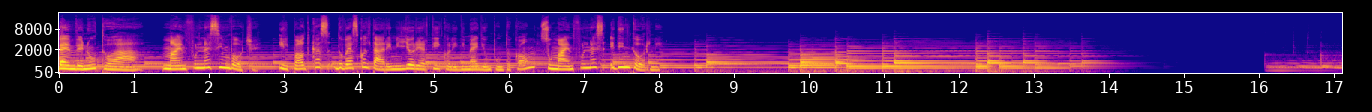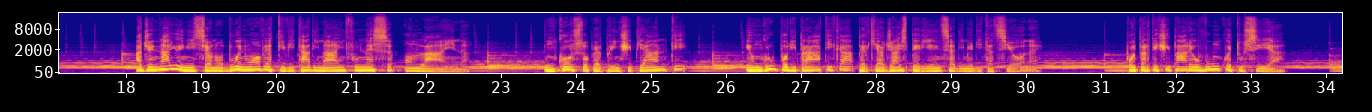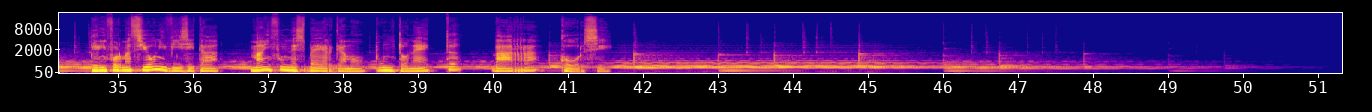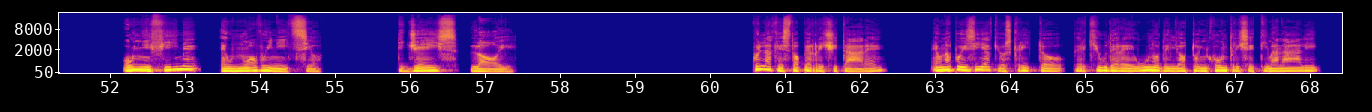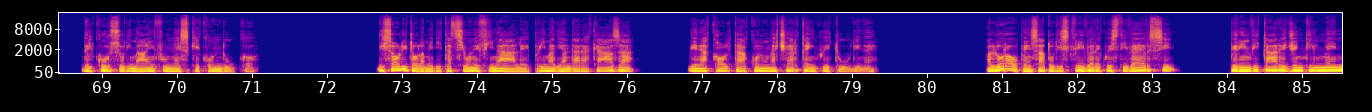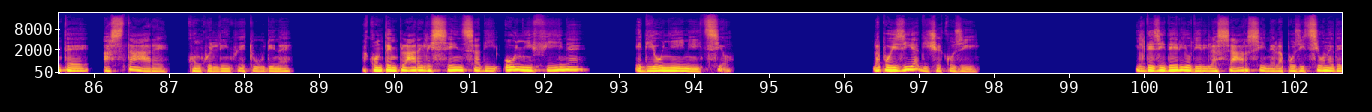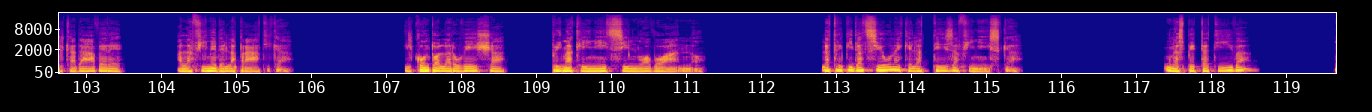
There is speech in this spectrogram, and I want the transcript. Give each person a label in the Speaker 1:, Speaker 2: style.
Speaker 1: Benvenuto a Mindfulness in Voce, il podcast dove ascoltare i migliori articoli di medium.com su mindfulness e dintorni.
Speaker 2: A gennaio iniziano due nuove attività di mindfulness online. Un corso per principianti e un gruppo di pratica per chi ha già esperienza di meditazione. Puoi partecipare ovunque tu sia. Per informazioni visita mindfulnessbergamo.net barra corsi. Ogni fine è un nuovo inizio di Jace Loy. Quella che sto per recitare è una poesia che ho scritto per chiudere uno degli otto incontri settimanali del corso di mindfulness che conduco. Di solito la meditazione finale, prima di andare a casa, viene accolta con una certa inquietudine. Allora ho pensato di scrivere questi versi per invitare gentilmente a stare con quell'inquietudine, a contemplare l'essenza di ogni fine e di ogni inizio. La poesia dice così. Il desiderio di rilassarsi nella posizione del cadavere alla fine della pratica. Il conto alla rovescia prima che inizi il nuovo anno la trepidazione che l'attesa finisca. Un'aspettativa,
